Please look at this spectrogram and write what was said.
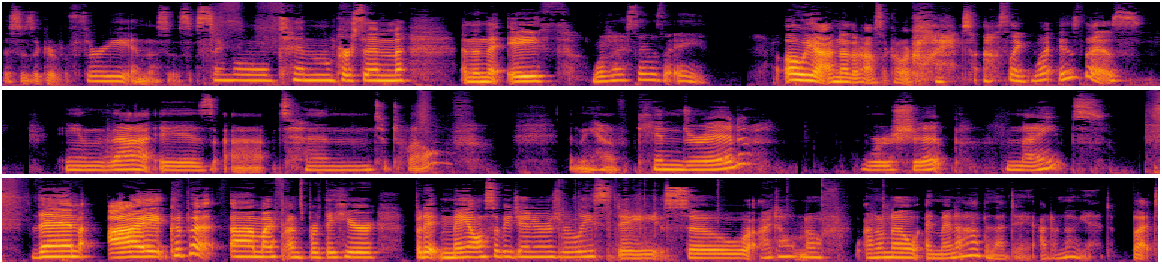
This is a group of three and this is a single 10 person. And then the eighth, what did I say was the eighth? Oh yeah, another House of Color client. I was like, what is this? And that is at 10 to 12. Then we have Kindred, Worship, Night. Then I could put uh, my friend's birthday here, but it may also be January's release date. So I don't know. If, I don't know. It may not happen that day. I don't know yet, but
